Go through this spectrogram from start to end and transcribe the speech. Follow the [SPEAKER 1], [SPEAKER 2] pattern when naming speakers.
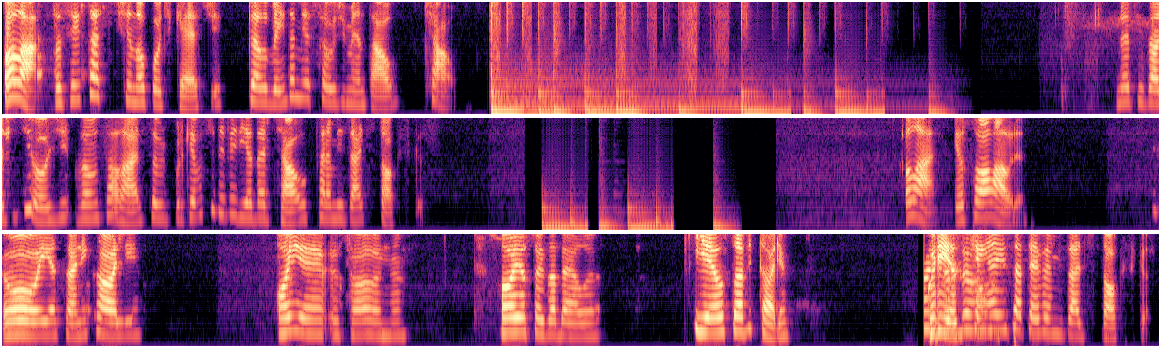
[SPEAKER 1] Olá, você está assistindo ao podcast Pelo Bem da Minha Saúde Mental. Tchau. No episódio de hoje, vamos falar sobre por que você deveria dar tchau para amizades tóxicas. Olá, eu sou a Laura.
[SPEAKER 2] Oi, eu sou a Nicole.
[SPEAKER 3] Oiê, eu sou a Ana.
[SPEAKER 4] Oi, eu sou a Isabela.
[SPEAKER 5] E eu sou a Vitória.
[SPEAKER 1] Gurias, quem aí já teve amizade tóxica?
